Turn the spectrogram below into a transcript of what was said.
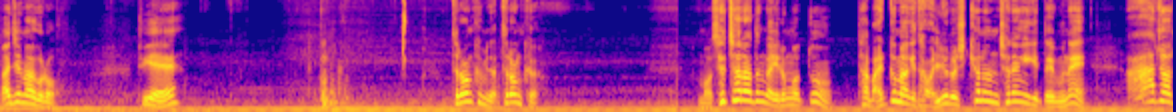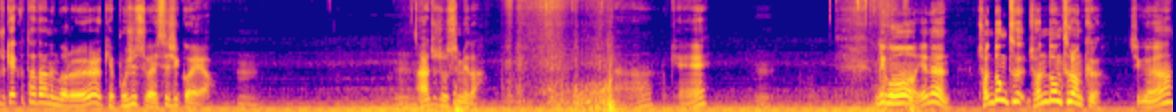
마지막으로 뒤에 트렁크입니다. 트렁크. 뭐 세차라든가 이런 것도 다 말끔하게 다 완료를 시켜놓은 차량이기 때문에 아주 아주 깨끗하다는 거를 이렇게 보실 수가 있으실 거예요. 음. 음, 아주 좋습니다. 자, 이렇게. 음. 그리고 얘는 전동 트, 전동 트렁크 지금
